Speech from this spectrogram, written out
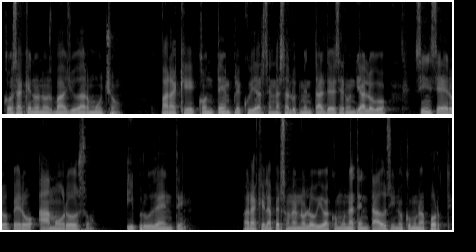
cosa que no nos va a ayudar mucho para que contemple cuidarse en la salud mental. Debe ser un diálogo sincero pero amoroso y prudente para que la persona no lo viva como un atentado, sino como un aporte.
